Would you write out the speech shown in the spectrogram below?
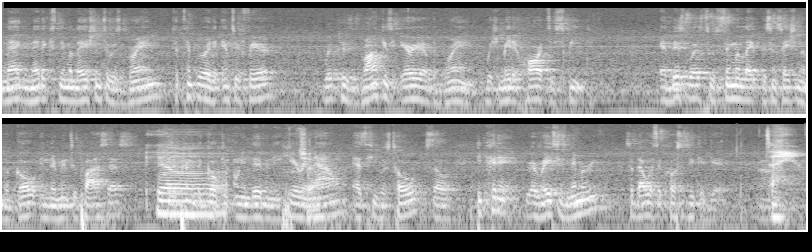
magnetic stimulation to his brain to temporarily interfere with his Broca's area of the brain, which made it hard to speak. And this was to simulate the sensation of a goat in their mental process. Yo. The goat can only live in the here Sure. and now, as he was told. So he couldn't erase his memory. So that was the closest he could get. Um, Damn.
